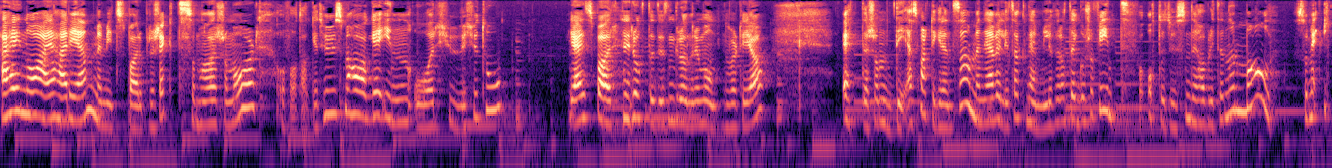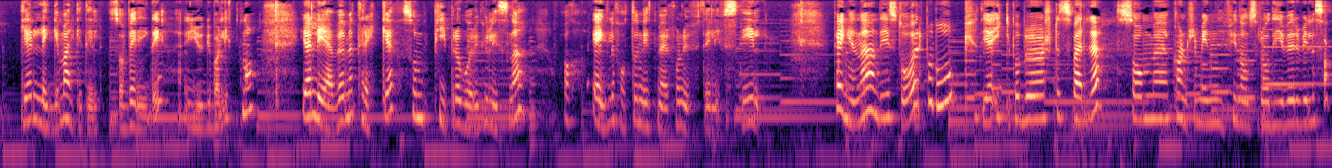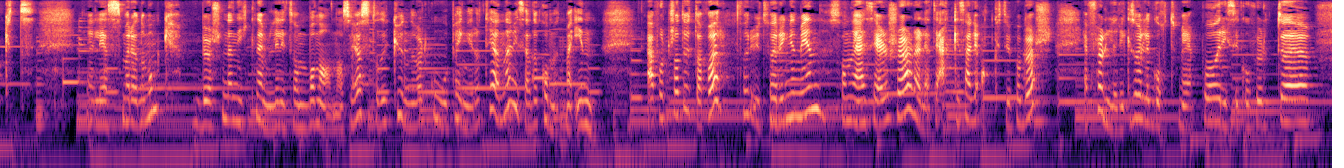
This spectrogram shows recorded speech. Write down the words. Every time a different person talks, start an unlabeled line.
Hei, nå er jeg her igjen med mitt spareprosjekt som har som mål å få tak i et hus med hage innen år 2022. Jeg sparer 8000 kroner i måneden for tida. Ettersom det er smertegrensa, men jeg er veldig takknemlig for at det går så fint. For 8000 det har blitt en normal som jeg ikke legger merke til så veldig. Jeg ljuger bare litt nå. Jeg lever med trekket som piper og går i kulissene, og egentlig fått en litt mer fornuftig livsstil. Pengene de står på bok, de er ikke på børs, dessverre, som eh, kanskje min finansrådgiver ville sagt. Les Marianne Munch. Børsen den gikk nemlig litt som bananas i høst, og det kunne vært gode penger å tjene hvis jeg hadde kommet meg inn. Jeg er fortsatt utafor, for utfordringen min, sånn jeg ser det sjøl, er at jeg er ikke særlig aktiv på børs. Jeg følger ikke så veldig godt med på risikofullt eh,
